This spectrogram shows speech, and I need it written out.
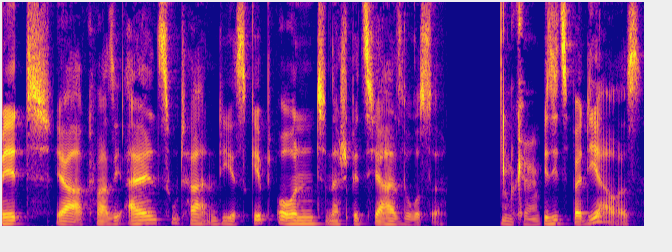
mit ja quasi allen Zutaten, die es gibt und einer Spezialsoße. Okay. Wie sieht's bei dir aus?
